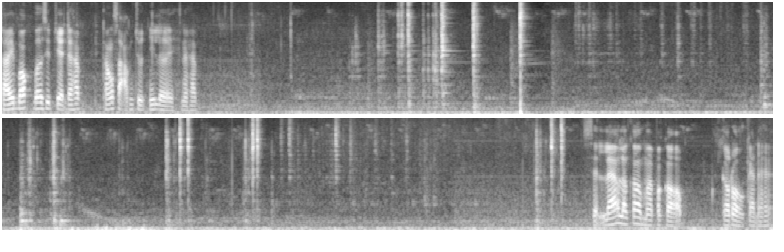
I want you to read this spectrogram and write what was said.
ใช้บล็อกเบอร์ 17 นะครับ ทั้ง 3 จุดนี้เลยนะครับ เสร็จแล้วเราก็มาประกอบกระโหลกกันนะฮะ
